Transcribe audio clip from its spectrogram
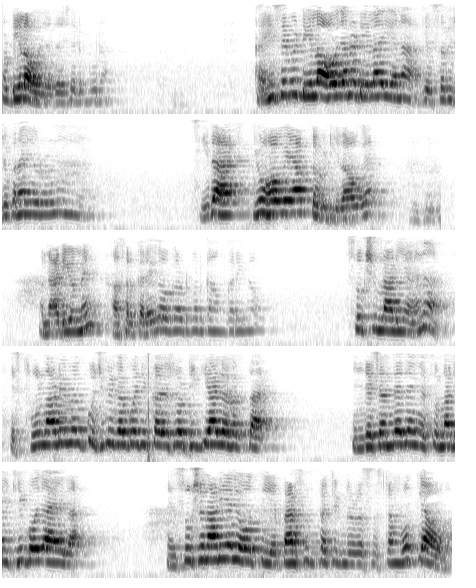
वो ढीला हो जाता है शरीर पूरा। कहीं से भी ढीला हो जाना, ढीला ही है ना कि झुकना ज़रूरी नहीं है। सीधा है, यूँ हो गया आप तो भी ढीला हो गया। नाड़ियों में असर करेगा गड़बड़ काम करेगा सूक्ष्म नाड़ियाँ है ना स्थूल नाड़ियों में कुछ भी अगर कोई दिक्कत इसको ठीक किया जा सकता है। इंजेक्शन दे देंगे तो नाड़ी ठीक हो जाएगा। सूक्ष्म नाड़ियाँ जो होती है पैरासिम्पैथिक नर्वस सिस्टम वो क्या होगा?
